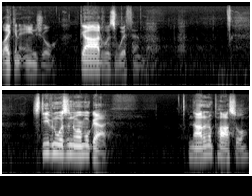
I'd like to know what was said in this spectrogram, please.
like an angel. God was with him. Stephen was a normal guy, not an apostle,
